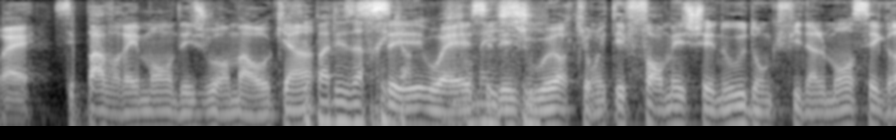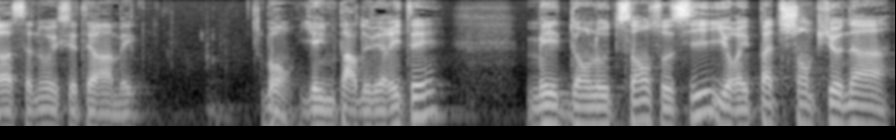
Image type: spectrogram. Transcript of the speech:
ouais c'est pas vraiment des joueurs marocains. C'est pas des Africains. c'est ouais c'est des joueurs qui ont été formés chez nous donc finalement c'est grâce à nous etc mais Bon, il y a une part de vérité, mais dans l'autre sens aussi, il n'y aurait pas de championnat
